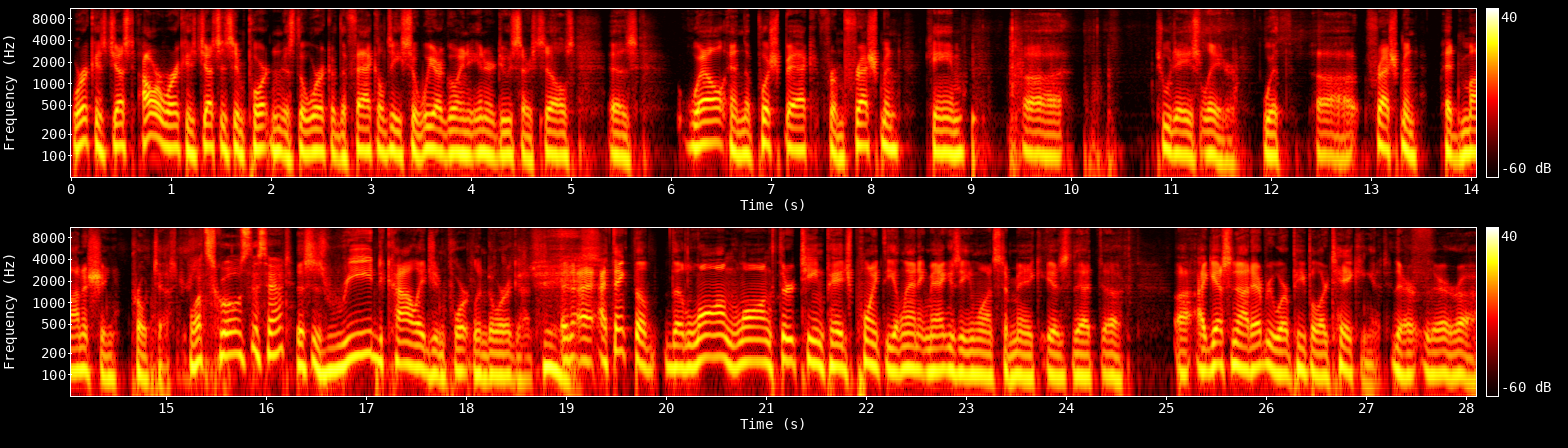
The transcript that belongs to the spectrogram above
work is just our work is just as important as the work of the faculty, so we are going to introduce ourselves as well. And the pushback from freshmen came uh, two days later with uh, freshmen admonishing protesters. What school was this at? This is Reed College in Portland, Oregon. And I, I think the the long, long 13 page point the Atlantic Magazine wants to make is that uh, uh, I guess not everywhere people are taking it. They're they're uh,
